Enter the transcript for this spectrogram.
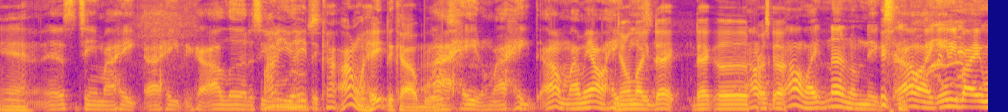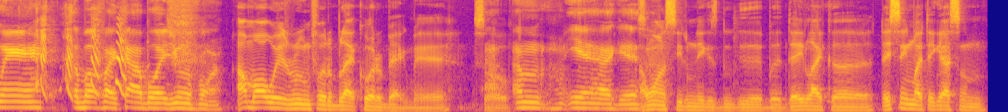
yeah. That's a team I hate. I hate the. Cow- I love to see. Why do you hate the Cow? I don't hate the Cowboys. I hate them. I hate. I don't. I mean, I don't hate. you don't like Dak, Dak uh, I don't, I don't like none of them niggas. I don't like anybody wearing a motherfucking Cowboys uniform. I'm always rooting for the black quarterback, man. So I, um, yeah, I guess. I want to see them niggas do good, but they like uh they seem like they got some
